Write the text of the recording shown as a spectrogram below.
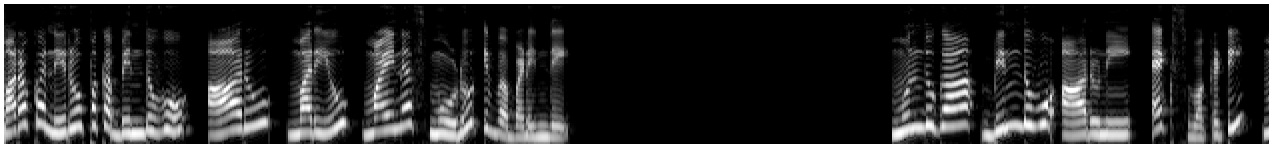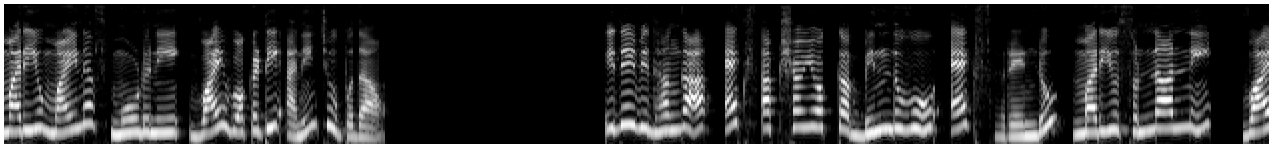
మరొక నిరూపక బిందువు ఆరు మరియు మైనస్ మూడు ఇవ్వబడింది. ముందుగా బిందువు ఆరుని ఎక్స్ ఒకటి మరియు మైనస్ మూడుని వై ఒకటి అని చూపుదాం. ఇదే విధంగా ఎక్స్ అక్షం యొక్క బిందువు ఎక్స్ రెండు మరియు సున్నాన్ని వై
